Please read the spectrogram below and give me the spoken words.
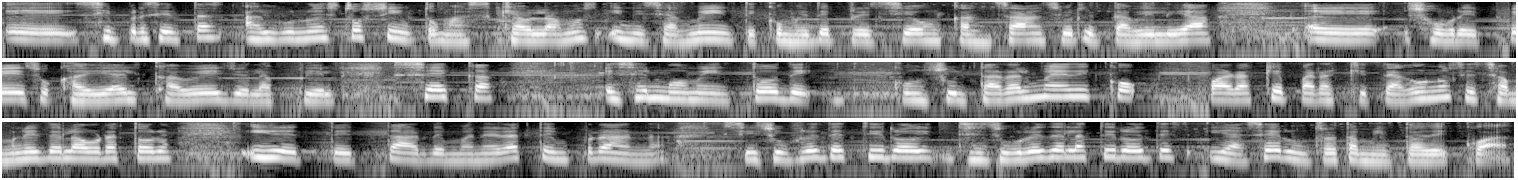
si presentas alguno de estos síntomas que hablamos inicialmente, como es depresión, cansancio, irritabilidad, sobrepeso, caída del cabello, la piel, seca, es el momento de consultar al médico para que para que te haga unos exámenes de laboratorio y detectar de manera temprana si sufres de tiroides, si sufres de la tiroides y hacer un tratamiento adecuado.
